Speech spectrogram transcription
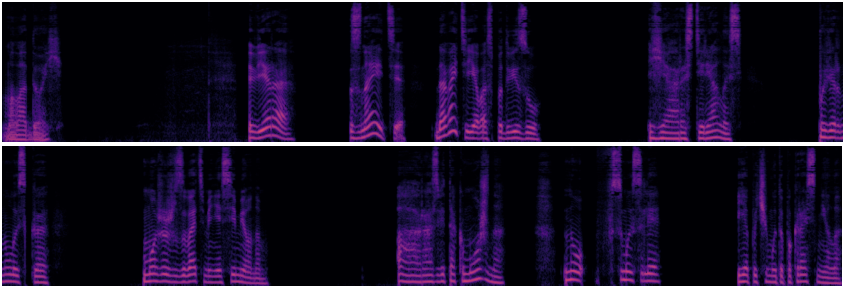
молодой. «Вера, знаете, давайте я вас подвезу». Я растерялась, повернулась к... «Можешь звать меня Семеном. «А разве так можно? Ну, в смысле...» Я почему-то покраснела.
